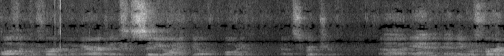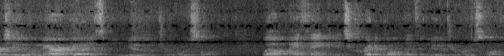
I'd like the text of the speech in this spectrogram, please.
often referred to America as a city on a hill, quoting uh, scripture. Uh, and, and they referred to America as the New Jerusalem. Well, I think it's critical that the New Jerusalem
